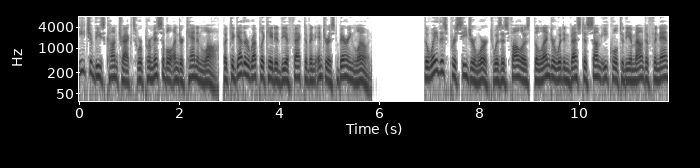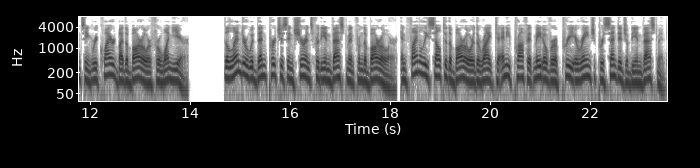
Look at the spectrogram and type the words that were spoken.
Each of these contracts were permissible under canon law, but together replicated the effect of an interest-bearing loan. The way this procedure worked was as follows, the lender would invest a sum equal to the amount of financing required by the borrower for one year. The lender would then purchase insurance for the investment from the borrower, and finally sell to the borrower the right to any profit made over a pre-arranged percentage of the investment.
